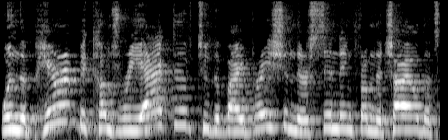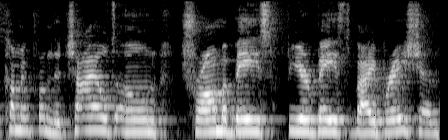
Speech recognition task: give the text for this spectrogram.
When the parent becomes reactive to the vibration they're sending from the child that's coming from the child's own trauma based, fear based vibration,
